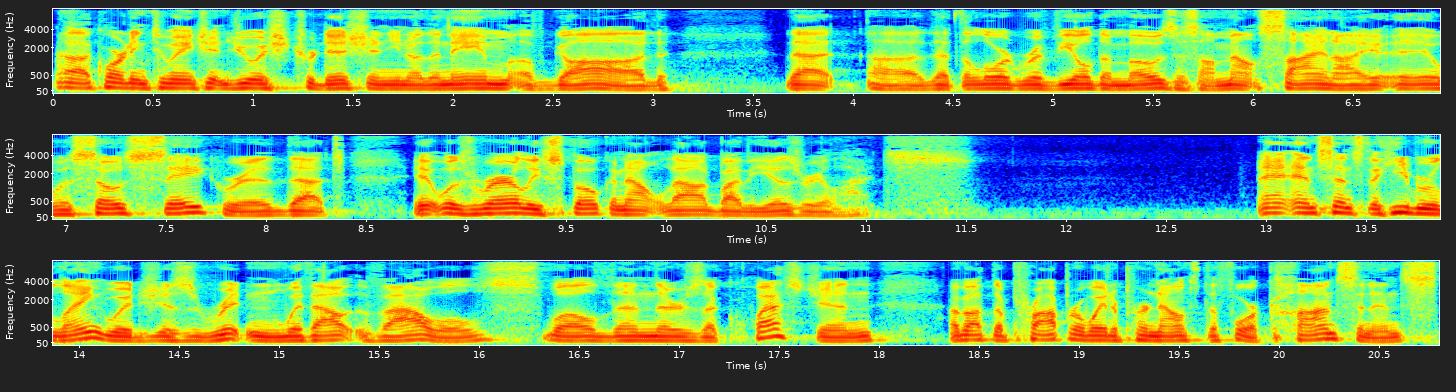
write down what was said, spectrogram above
Uh, according to ancient Jewish tradition, you know, the name of God that, uh, that the Lord revealed to Moses on Mount Sinai, it was so sacred that it was rarely spoken out loud by the Israelites. And, and since the Hebrew language is written without vowels, well, then there's a question about the proper way to pronounce the four consonants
